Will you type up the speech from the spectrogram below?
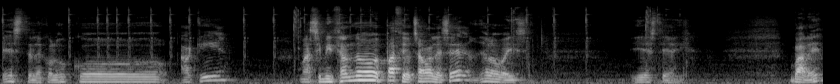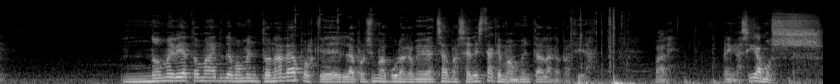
Este le coloco aquí. Maximizando espacio, chavales, ¿eh? Ya lo veis. Y este ahí. Vale. No me voy a tomar de momento nada porque la próxima cura que me voy a echar va a ser esta que me aumenta la capacidad. Vale. Venga, sigamos.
